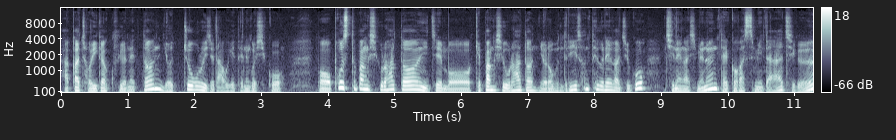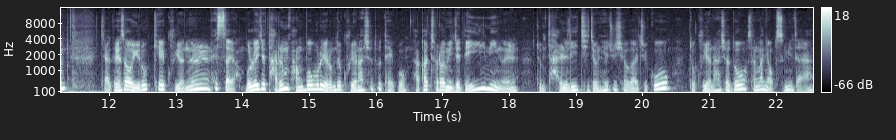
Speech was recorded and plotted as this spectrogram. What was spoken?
아까 저희가 구현했던 이쪽으로 이제 나오게 되는 것이고 뭐 post 방식으로 하던 이제 뭐 get 방식으로 하던 여러분들이 선택을 해 가지고 진행하시면 될 것 같습니다 지금. 자 그래서 이렇게 구현을 했어요. 물론 이제 다른 방법으로 여러분들 구현하셔도 되고 아까처럼 이제 naming을 좀 달리 지정해 주셔 가지고 또 구현하셔도 상관이 없습니다.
